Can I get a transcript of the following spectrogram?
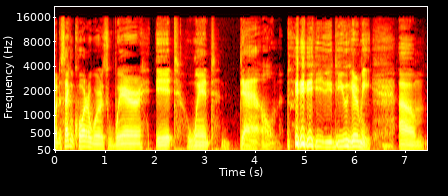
But the second quarter was where it went down. Do you hear me? Um,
